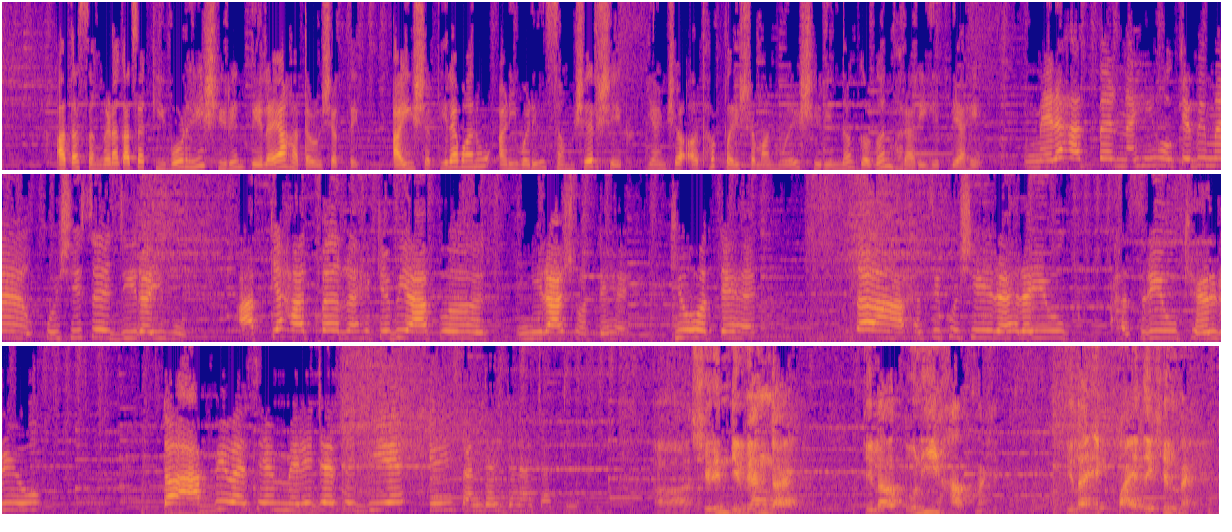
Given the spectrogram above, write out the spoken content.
आता संगणकाचा कीबोर्डही शिरीन बेलया हाताळू शकते. आई शकीला बानू आणि वडील समशेर शेख यांच्या अथक परिश्रमांमुळे शिरीननं गगन भरारी घेतली आहे. मेरे हाथ पैर नहीं हो के भी मैं खुशी से जी रही हूँ। आपके हाथ पैर रह के भी आप निराश होते हैं। क्यों होते हैं? ता हंसी खुशी रह रही हूँ हंस रही हूँ खेल रही हूँ। तो आप भी वैसे मेरे जैसे जिए यही संदेश देना चाहती हूँ। शिरीन दिव्यांग आहे. तिला दोन्ही हात नाहीत. तिला एक पाय देखील नाही.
